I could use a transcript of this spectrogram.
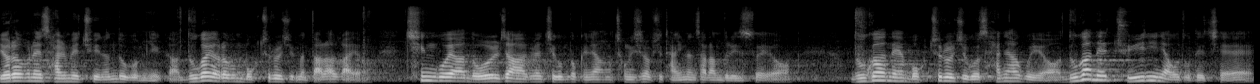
여러분의 삶의 주인은 누굽니까? 누가 여러분 목줄을 쥐면 따라가요? 친구야 놀자 하면 지금도 그냥 정신없이 다니는 사람들이 있어요. 누가 내 목줄을 쥐고 사냐고요? 누가 내 주인이냐고 도대체.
